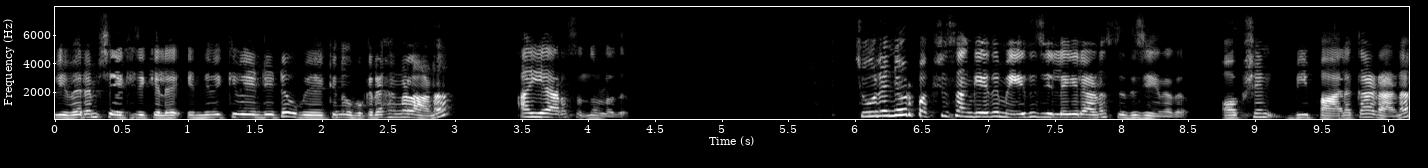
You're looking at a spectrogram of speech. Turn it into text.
വിവരം ശേഖരിക്കൽ എന്നിവയ്ക്ക് വേണ്ടിയിട്ട് ഉപയോഗിക്കുന്ന ഉപഗ്രഹങ്ങളാണ് ഐ ആർ എസ് എന്നുള്ളത്. ചൂലന്നൂർ പക്ഷി സങ്കേതം ഏത് ജില്ലയിലാണ് സ്ഥിതി ചെയ്യുന്നത്? ഓപ്ഷൻ ബി പാലക്കാടാണ്.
